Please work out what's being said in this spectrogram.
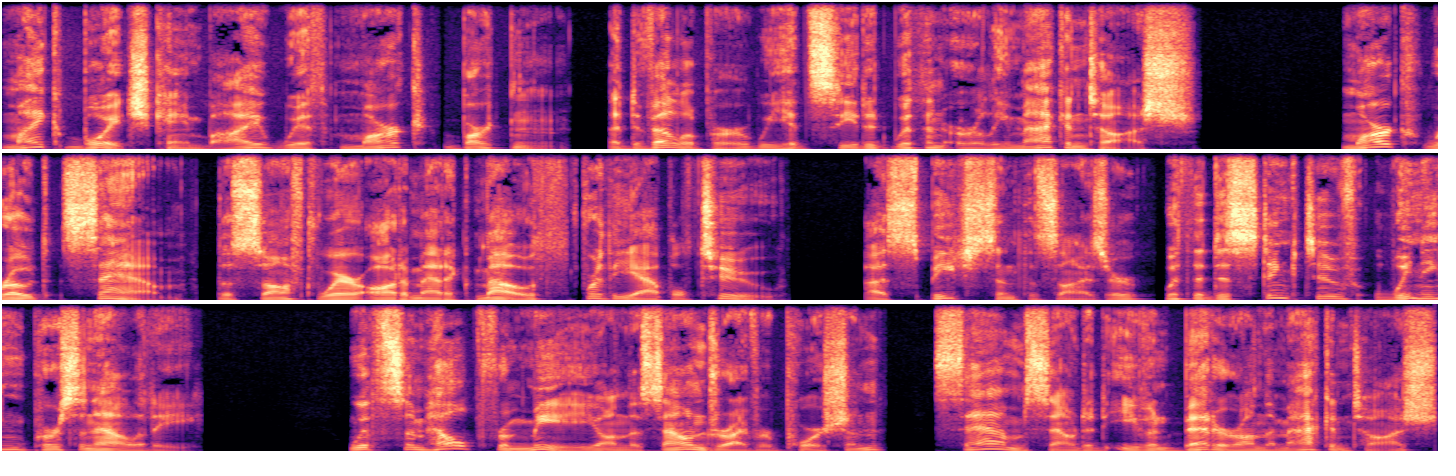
Mike Boich came by with Mark Barton, a developer we had seeded with an early Macintosh. Mark wrote SAM, the software automatic mouth for the Apple II, a speech synthesizer with a distinctive winning personality. With some help from me on the sound driver portion, Sam sounded even better on the Macintosh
